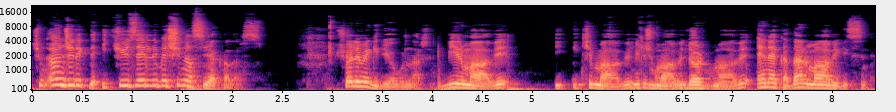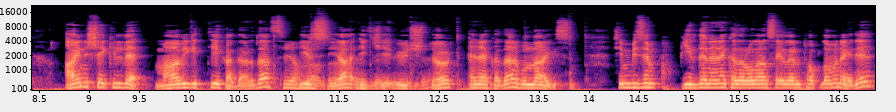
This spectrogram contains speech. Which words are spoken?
Şimdi öncelikle 255'i nasıl yakalarız? Şöyle mi gidiyor bunlar? Bir mavi, iki mavi, İki üç mavi, mavi, üç dört mavi. mavi. Ene kadar mavi gitsin. Aynı şekilde mavi gittiği kadar da Siyahlar bir da siyah, benzer 2, 3, şekilde. 4, ene kadar bunlar gitsin. Şimdi bizim birden ene kadar olan sayıların toplamı neydi?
